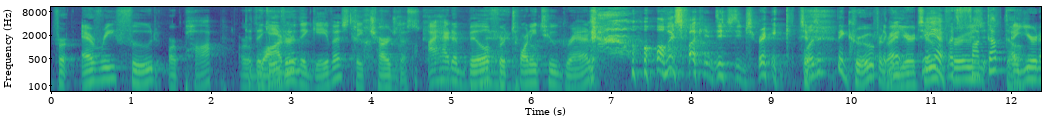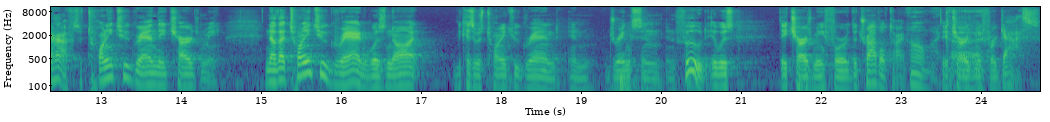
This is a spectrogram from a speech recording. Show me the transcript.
For every food or pop or they gave water you? they gave us, they charged us. I had a bill for 22 grand. How much fucking did you drink? Was it big crew for like a year or two? Yeah, yeah, that's fucked up though. A year and a half. So twenty two grand they charged me. Now that twenty two grand was not because it was twenty two grand in drinks and, and food. It was they charged me for the travel time. Oh my god. They charged me for gas.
